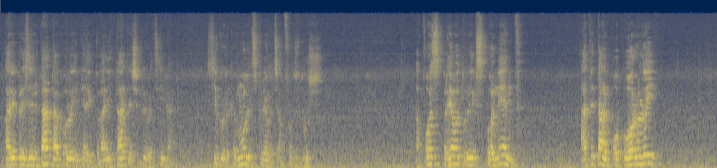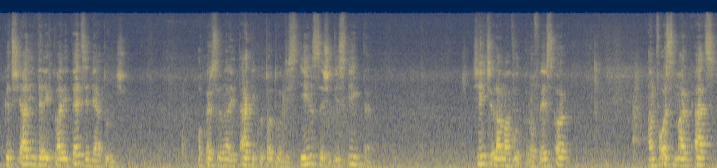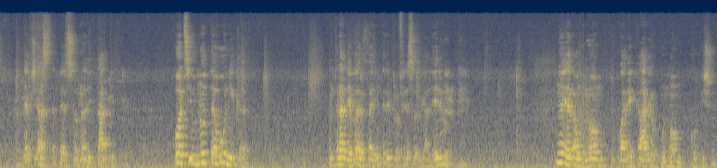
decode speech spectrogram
A reprezentat acolo intelectualitatea și preoțimea. Sigur că mulți preoți au fost duși. A fost preotul exponent atât al poporului, cât și al intelectualității de atunci. O personalitate cu totul distinsă și distinctă. Cei ce l-am avut profesor, am fost marcați de această personalitate, cu o ținută unică. Într-adevăr, Părintele Profesor Galeriu nu era un om oarecare, un om obișnuit.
